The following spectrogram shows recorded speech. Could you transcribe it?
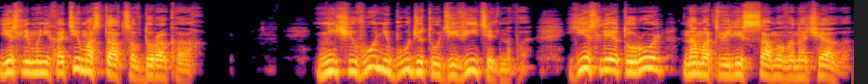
если мы не хотим остаться в дураках. Ничего не будет удивительного, если эту роль нам отвели с самого начала,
